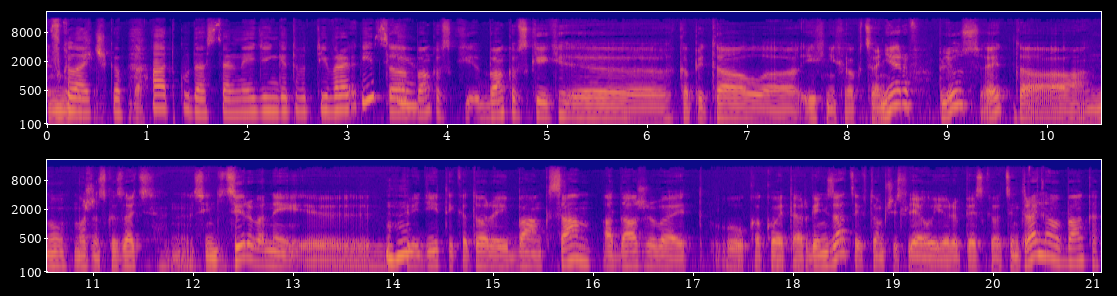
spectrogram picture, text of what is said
вкладчиков. Да. А откуда остальные деньги? Это вот европейские? Это банковский, банковский э, капитал э, их акционеров, плюс это, ну, можно сказать, синдицированные э, угу. кредиты, которые банк сам одалживает у какой-то организации, в том числе у Европейского центрального банка,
